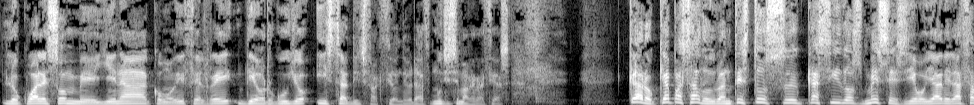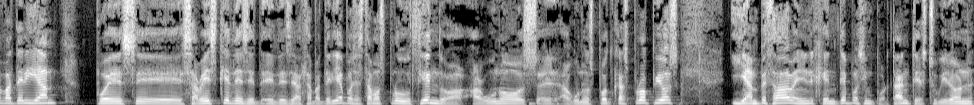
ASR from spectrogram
lo cual eso me llena, como dice el rey, de orgullo y satisfacción, de verdad. Muchísimas gracias. Claro, ¿qué ha pasado? Durante estos eh, casi dos meses llevo ya de la zapatería, pues eh, sabéis que desde, desde, la zapatería pues estamos produciendo algunos, eh, algunos podcasts propios y ha empezado a venir gente pues importante. Estuvieron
